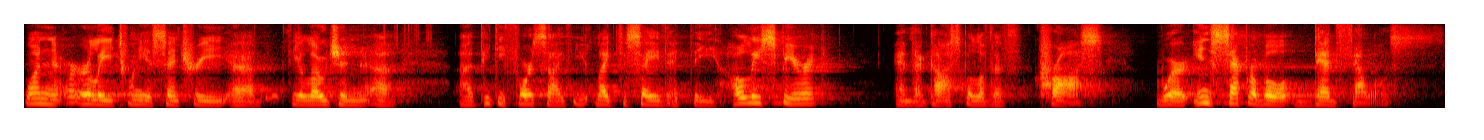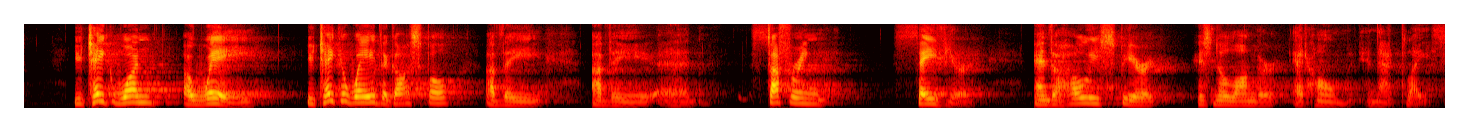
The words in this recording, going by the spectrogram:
One early 20th century uh, theologian, uh, uh, P.T. Forsyth, liked to say that the Holy Spirit and the gospel of the cross were inseparable bedfellows. You take one away, you take away the gospel of the, of the uh, suffering Savior, and the Holy Spirit is no longer at home in that place.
